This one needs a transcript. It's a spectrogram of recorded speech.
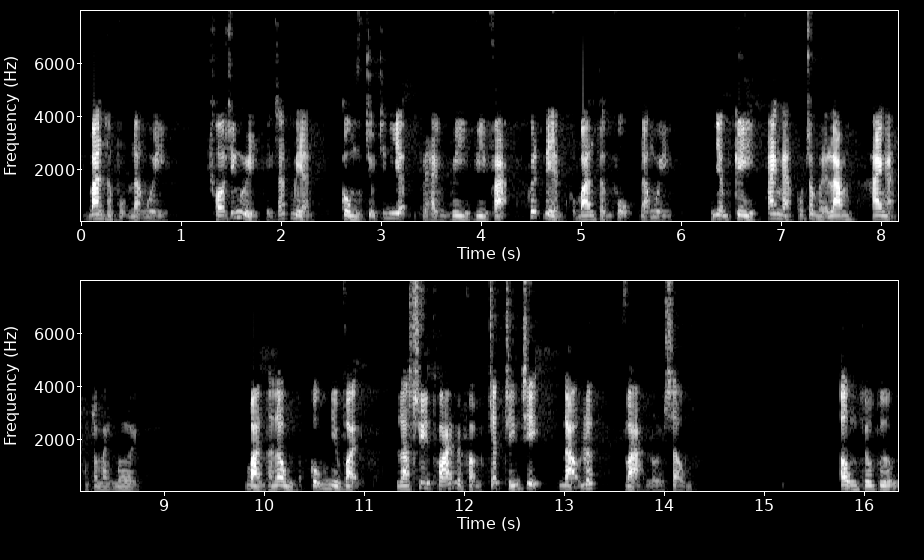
Ban Thường vụ Đảng ủy, Phó Chính ủy Cảnh sát Biển cùng chịu trách nhiệm về hành vi vi phạm khuyết điểm của Ban Thường vụ Đảng ủy nhiệm kỳ 2015-2020. Bản thân ông cũng như vậy là suy thoái về phẩm chất chính trị, đạo đức và lối sống ông Thiếu tướng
